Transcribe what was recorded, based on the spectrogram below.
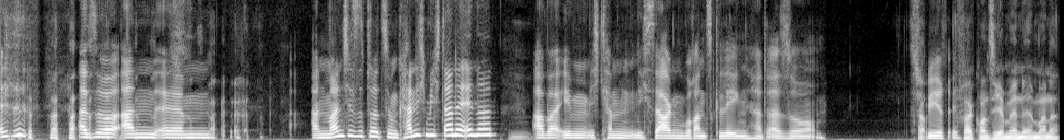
also an, ähm, an manche Situationen kann ich mich dann erinnern, Mhm. aber eben, ich kann nicht sagen, woran es gelegen hat, also ist Ja, schwierig. Fragt man sich am Ende immer, ne?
